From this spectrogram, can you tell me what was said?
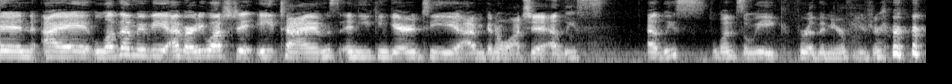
And I love that movie. I've already watched it eight times, and you can guarantee I'm gonna watch it at least at least once a week for the near future.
